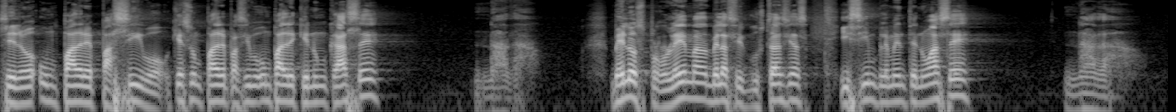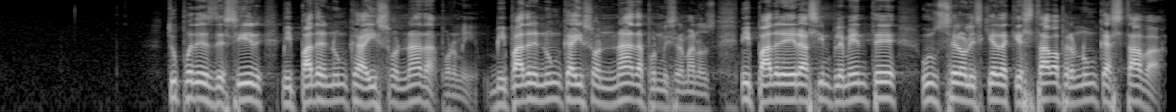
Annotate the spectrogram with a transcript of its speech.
sino un padre pasivo. ¿Qué es un padre pasivo? Un padre que nunca hace nada. Ve los problemas, ve las circunstancias y simplemente no hace nada. Tú puedes decir, mi padre nunca hizo nada por mí. Mi padre nunca hizo nada por mis hermanos. Mi padre era simplemente un cero a la izquierda que estaba, pero nunca estaba.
